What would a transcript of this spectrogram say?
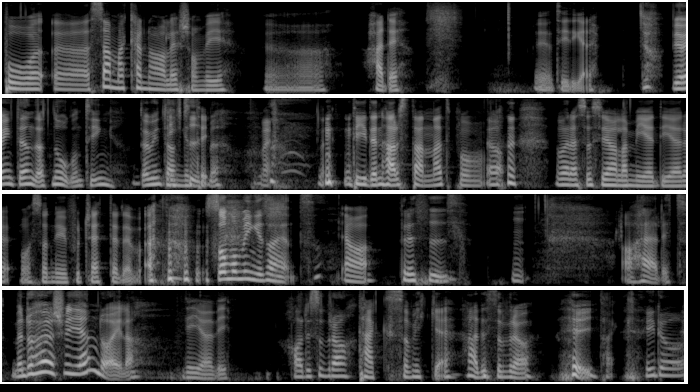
På eh, samma kanaler som vi eh, hade eh, tidigare. Vi har inte ändrat någonting. Det har vi inte haft tid Ingenting. med. Tiden har stannat på Ja. våra sociala medier och så nu fortsätter det bara. Som om inget har hänt. ja, precis. Ja, härligt. Men då hörs vi igen då, Ayla. Det gör vi. Ha det så bra. Tack så mycket. Ha det så bra. Hej. Tack. Hej då.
